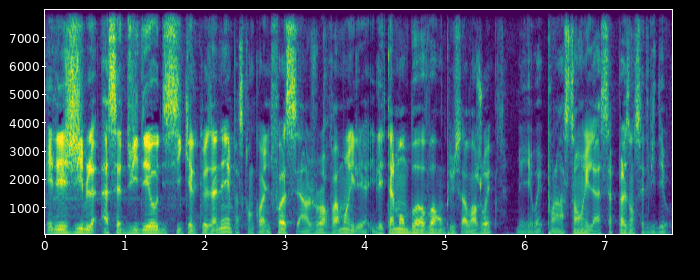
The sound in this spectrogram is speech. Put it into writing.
éligible à cette vidéo d'ici quelques années. Parce qu'encore une fois, c'est un joueur vraiment, il est, il est tellement beau à voir en plus à avoir joué. Mais ouais, pour l'instant, il a sa place dans cette vidéo.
